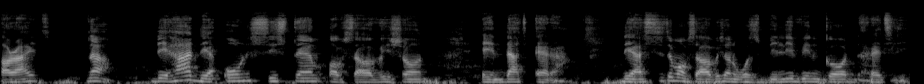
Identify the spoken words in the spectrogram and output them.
All right. Now, they had their own system of salvation in that era. Their system of salvation was believing God directly.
